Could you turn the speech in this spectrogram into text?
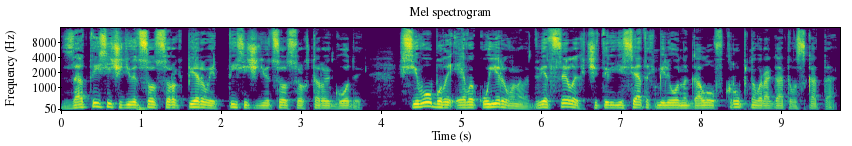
За 1941-1942 годы всего было эвакуировано 2,4 миллиона голов крупного рогатого скота,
